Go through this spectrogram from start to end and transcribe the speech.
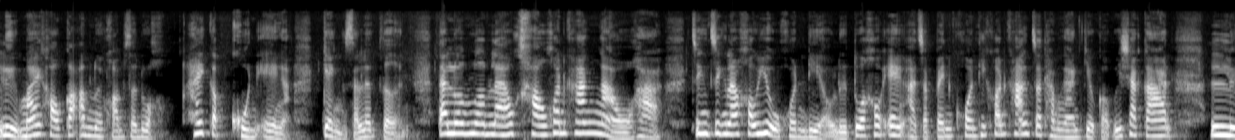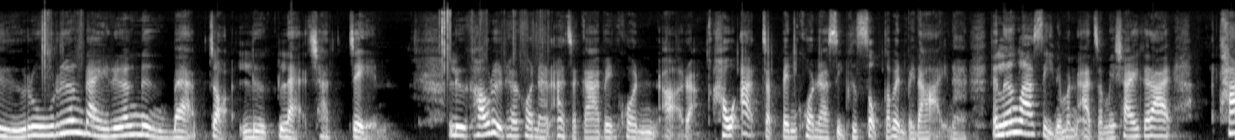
หรือไม่เขาก็อำนวยความสะดวกให้กับคุณเองอะเก่งซะเหลือเกิน แต่รวมๆแล้วเขาค่อนข้างเหงาค่ะ จริง ๆ แล้วเขาอยู่คนเดียว หรือตัวเขาเองอาจจะเป็นคนที่ค่อนข้างจะทำงานเกี่ยวกับวิชาการ หรือรู้เรื่องใดเรื่องหนึ่งแบบเจาะลึกและชัดเจน หรือเขาหรือเธอคนนั้นอาจจะกลายเป็นคนเอ่อรักเขาอาจจะเป็นคนราศีพฤษภก็เป็นไปได้นะแต่เรื่องราศีเนี่ยมันอาจจะไม่ใช่ก็ได้ ถ้า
